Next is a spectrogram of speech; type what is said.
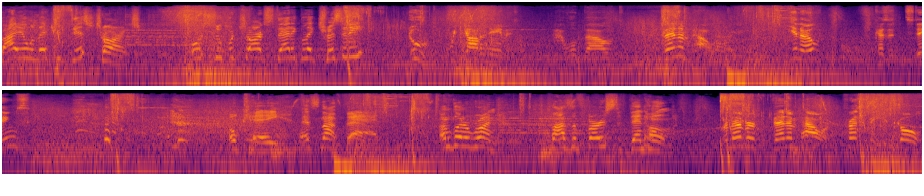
bioelectric discharge. Or supercharged static electricity. Ooh, we gotta name it. How about Venom Power? You know, because it stings. Okay, that's not bad. I'm gonna run. Plaza first, then home. Remember, Venom Power. Trust me, it's gold.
